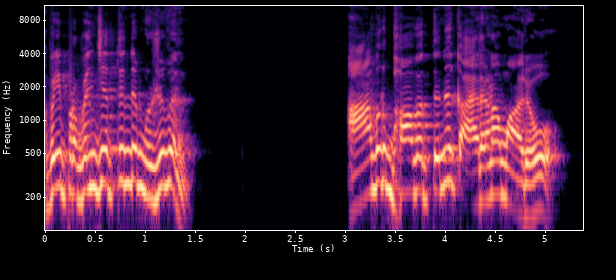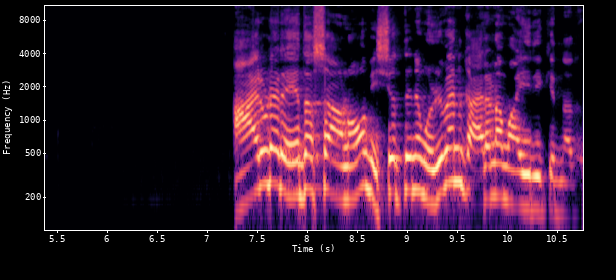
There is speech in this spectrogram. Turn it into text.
അപ്പൊ ഈ പ്രപഞ്ചത്തിന്റെ മുഴുവൻ ആവിർഭാവത്തിന് കാരണമാരോ? ആരുടെ രേതസ്സാണോ വിശ്വത്തിന് മുഴുവൻ കാരണമായിരിക്കുന്നത്?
